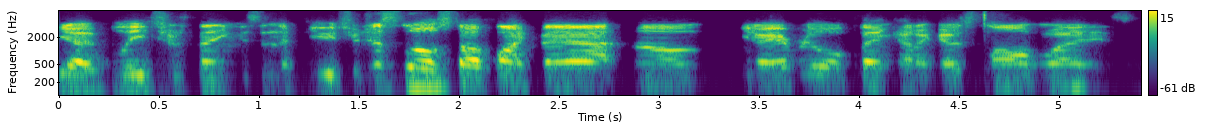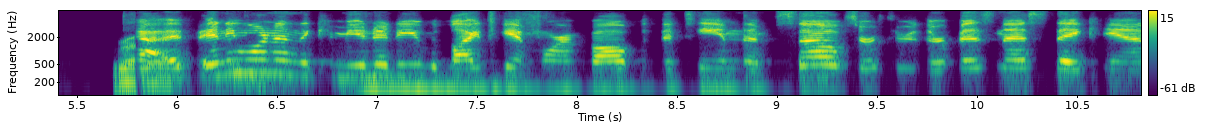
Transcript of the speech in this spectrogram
you know, bleacher things in the future. Just little stuff like that. Um, you know, every little thing kind of goes a long ways. Right. Yeah, if anyone in the community would like to get more involved with the team themselves or through their business, they can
